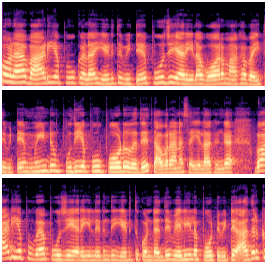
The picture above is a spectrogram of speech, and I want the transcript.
போல் வாடிய பூக்களை எடுத்துவிட்டு பூஜை அறையில் ஓரமாக வைத்துவிட்டு மீண்டும் புதிய பூ போடுவது தவறான செயலாகுங்க. வாடிய பூவை பூஜை அறையிலிருந்து எடுத்து கொண்டு வந்து வெளியில் போட்டுவிட்டு அதற்கு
